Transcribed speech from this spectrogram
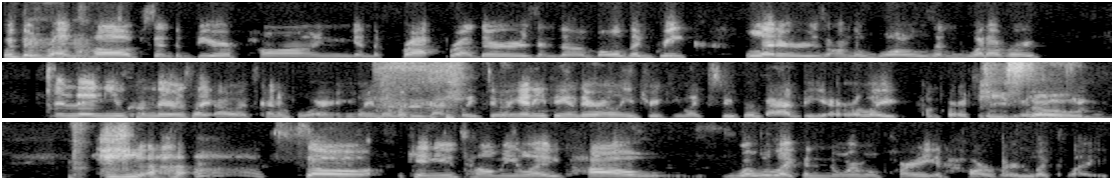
with the mm-hmm. red cups and the beer pong and the frat brothers and the all the greek letters on the walls and whatever. And then you come there it's like oh it's kind of boring. Like nobody's actually doing anything and they're only drinking like super bad beer like compared to the keystone. yeah so can you tell me like how what would like a normal party at Harvard look like?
